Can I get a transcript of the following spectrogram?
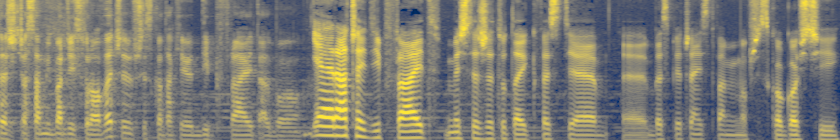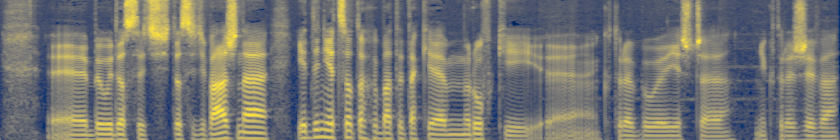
też czasami bardziej surowe, czy wszystko takie deep fried albo... Nie, raczej deep fried. Myślę, że tutaj kwestie e, bezpieczeństwa mimo wszystko gości e, były dosyć, dosyć ważne. Jedynie co to chyba te takie mrówki, e, które były jeszcze niektóre żywe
